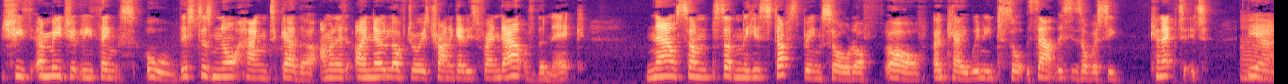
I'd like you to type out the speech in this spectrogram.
she immediately thinks, oh, this does not hang together. I mean, I know Lovejoy is trying to get his friend out of the nick. Now, some suddenly his stuff's being sold off. Oh, okay, we need to sort this out. This is obviously connected. Mm. yeah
